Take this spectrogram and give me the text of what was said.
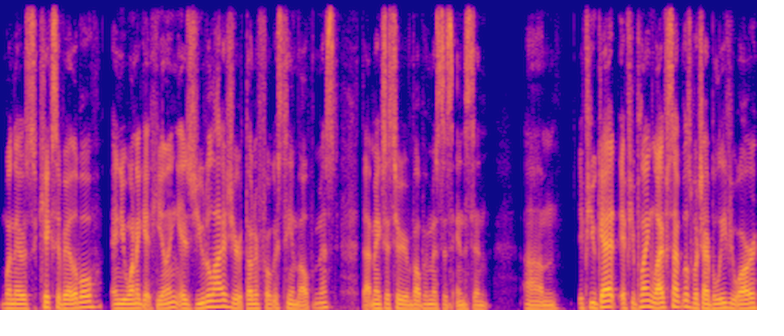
when there's kicks available and you want to get healing is utilize your Thunder Focus Tea Enveloping Mist. That makes it so your Enveloping Mist is instant. Um, if you get if you're playing life cycles, which I believe you are,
